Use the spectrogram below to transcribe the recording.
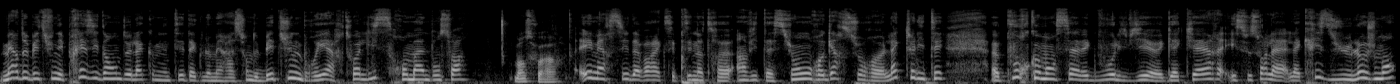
maire de Béthune et président de la communauté d'agglomération de Béthune, Bruyère, Artois, Lys, Romane. Bonsoir. Bonsoir. Et merci d'avoir accepté notre invitation. Regard sur euh, l'actualité. Euh, pour commencer avec vous, Olivier euh, Gacker, et ce soir, la, crise du logement.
